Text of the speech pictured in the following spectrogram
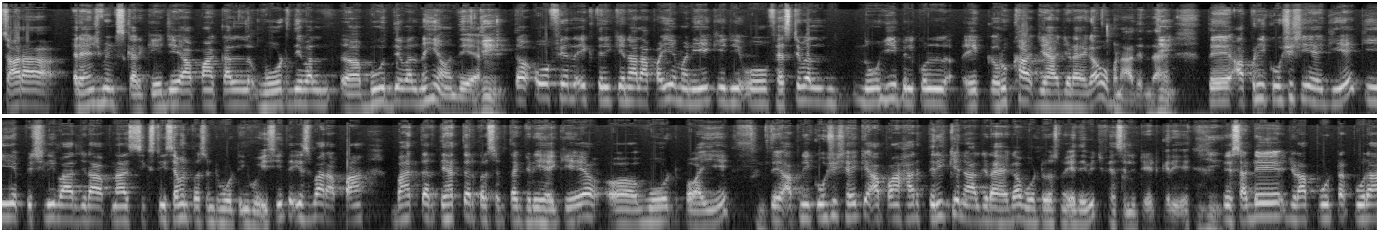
ਸਾਰਾ ਅਰੇਂਜਮੈਂਟਸ ਕਰਕੇ ਜੇ ਆਪਾਂ ਕੱਲ ਵੋਟ ਦੇ ਵੱਲ ਬੂਥ ਦੇ ਵੱਲ ਨਹੀਂ ਆਉਂਦੇ ਆ ਤਾਂ ਉਹ ਫਿਰ ਇੱਕ ਤਰੀਕੇ ਨਾਲ ਆਪਾਂ ਇਹ ਮੰਨੀਏ ਕਿ ਜੀ ਉਹ ਫੈਸਟੀਵਲ ਨੂੰ ਹੀ ਬਿਲਕੁਲ ਇੱਕ ਰੁੱਖਾ ਜਿਹਾ ਜਿਹੜਾ ਹੈਗਾ ਉਹ ਬਣਾ ਦਿੰਦਾ ਹੈ। ਤੇ ਆਪਣੀ ਕੋਸ਼ਿਸ਼ ਇਹ ਹੈਗੀ ਹੈ ਕਿ ਪਿਛਲੀ ਵਾਰ ਜਿਹੜਾ ਆਪਣਾ 67% VOTING ਹੋਈ ਸੀ ਤੇ ਇਸ ਵਾਰ ਆਪਾਂ 72 73% ਤੱਕ ਜਿਹੜੀ ਹੈਗੀ ਹੈ ਵੋਟ ਪਵਾਈਏ। ਤੇ ਆਪਣੀ ਕੋਸ਼ਿਸ਼ ਹੈ ਕਿ ਆਪਾਂ ਹਰ ਤਰੀਕੇ ਨਾਲ ਜਿਹੜਾ ਹੈਗਾ ਵੋਟਰਸ ਨੂੰ ਇਹਦੇ ਵਿੱਚ ਫੈਸਿਲਿਟੇਟ ਕਰੀਏ। ਤੇ ਸਾਡੇ ਜਿਹੜਾ ਪੂਰਾ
